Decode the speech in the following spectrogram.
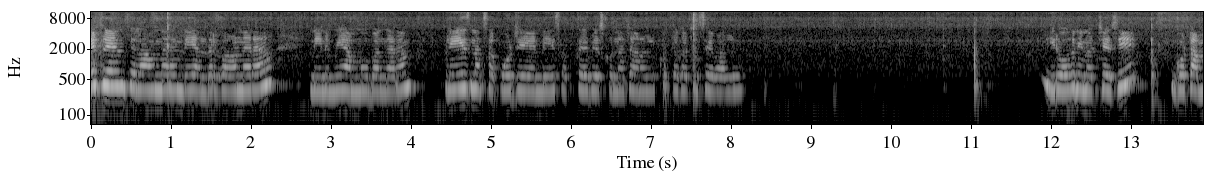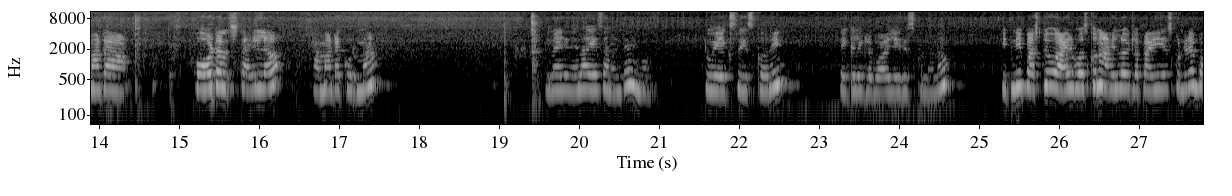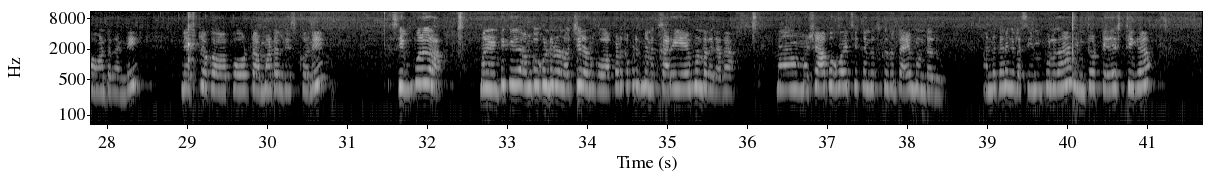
Hi friends ఎలా ఉన్నారండి? అందరు బాగున్నారా? నేను మీ అమ్మ బంగారం. ప్లీజ్ నాకు సపోర్ట్ చేయండి. సబ్స్క్రైబ్ చేసుకున్న ఛానల్ కొత్తగా చూసేవాళ్ళు. ఈరోజు నేను వచ్చేసి ఇంకో టమాటా హోటల్ స్టైల్లో టమాటా కుర్మా. ఇలా ఎలా చేశానంటే ఇంకో టూ ఎగ్స్ తీసుకొని ఎగ్గులు ఇట్లా బాయిల్ చేసేసుకున్నాను. వీటిని ఫస్ట్ ఆయిల్ పోసుకొని ఆయిల్లో ఇట్లా ఫ్రై చేసుకుంటేనే బాగుంటుందండి. నెక్స్ట్ ఒక ఫోర్ టమాటాలు తీసుకొని సింపుల్గా మన ఇంటికి అనుకోకుండా రెండు వచ్చారు అనుకో అప్పటికప్పుడు మనకు కర్రీ ఏముండదు కదా. మనం షాపుకు షాపుకి పోయి చికెన్ తెచ్చుకునే టైం ఉండదు. అందుకని ఇట్లా సింపుల్గా ఎంతో టేస్టీగా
